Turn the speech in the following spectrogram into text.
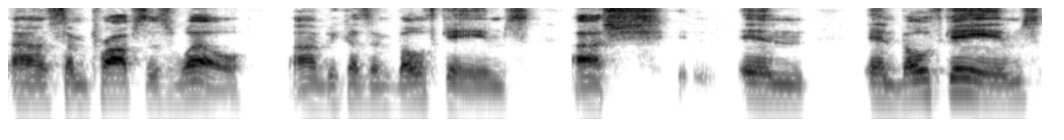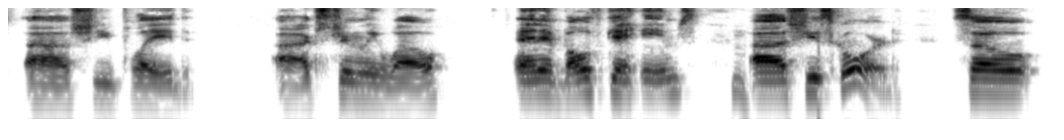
uh, some props as well uh, because in both games, uh, she, in in both games, uh, she played uh, extremely well, and in both games, hmm. uh, she scored. So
